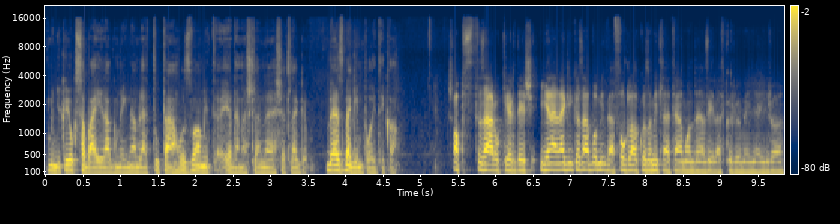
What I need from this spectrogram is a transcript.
mondjuk a jogszabályilag még nem lett utánhozva, amit érdemes lenne esetleg, de ez megint politika. És abszolút záró kérdés, jelenleg igazából mivel foglalkozom, mit lehet elmondani az életkörülményeidről?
